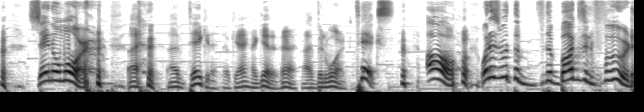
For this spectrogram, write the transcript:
Say no more. I, have taken it, okay? I get it. Right. I've been warned. Ticks. oh, what is with the the bugs and food?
